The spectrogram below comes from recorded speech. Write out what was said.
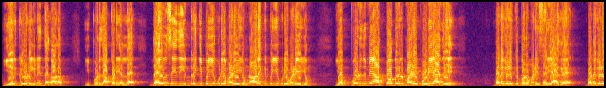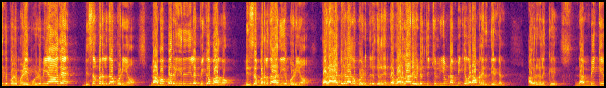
இயற்கையோடு இணைந்த காலம். இப்பொழுது அப்படி அல்ல. தயவு செய்து இன்றைக்கு பெய்யக்கூடிய மழையையும் நாளைக்கு பெய்யக்கூடிய மழையையும் எப்பொழுதுமே அக்டோபரில் மழை பொழியாது. வடகிழக்கு பருவமழை சரியாக வடகிழக்கு பருவமழை முழுமையாக டிசம்பரில் தான் பொழியும். நவம்பர் இறுதியில் பிக்கப் ஆகும். டிசம்பரில் தான் அதிகம் பொழியும். பல ஆண்டுகளாக பொழிந்திருக்கிறது என்ற வரலாறு எடுத்துச் சொல்லியும் நம்பிக்கை வராமல் இருந்தீர்கள். அவர்களுக்கு நம்பிக்கை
